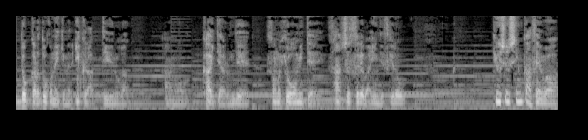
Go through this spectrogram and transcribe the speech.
どっからどこの駅までいくらっていうのが、あの、書いてあるんで、その表を見て算出すればいいんですけど、九州新幹線は、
